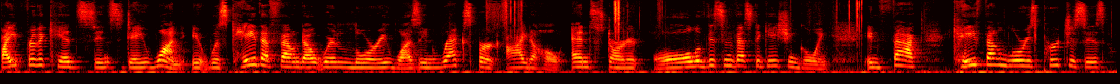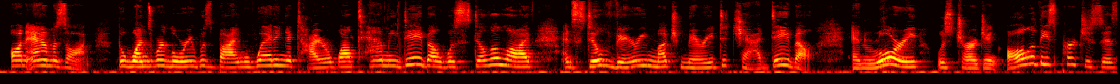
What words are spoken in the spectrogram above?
fight for the kids since day one. It was Kay that found out where Lori was in Rexburg, Idaho, and started all of this investigation going. In fact, Kay found Lori's purchases on Amazon, the ones where Lori was buying wedding attire while Tammy Daybell was still alive and still very much married to Chad Daybell. And Lori was charging all of these purchases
